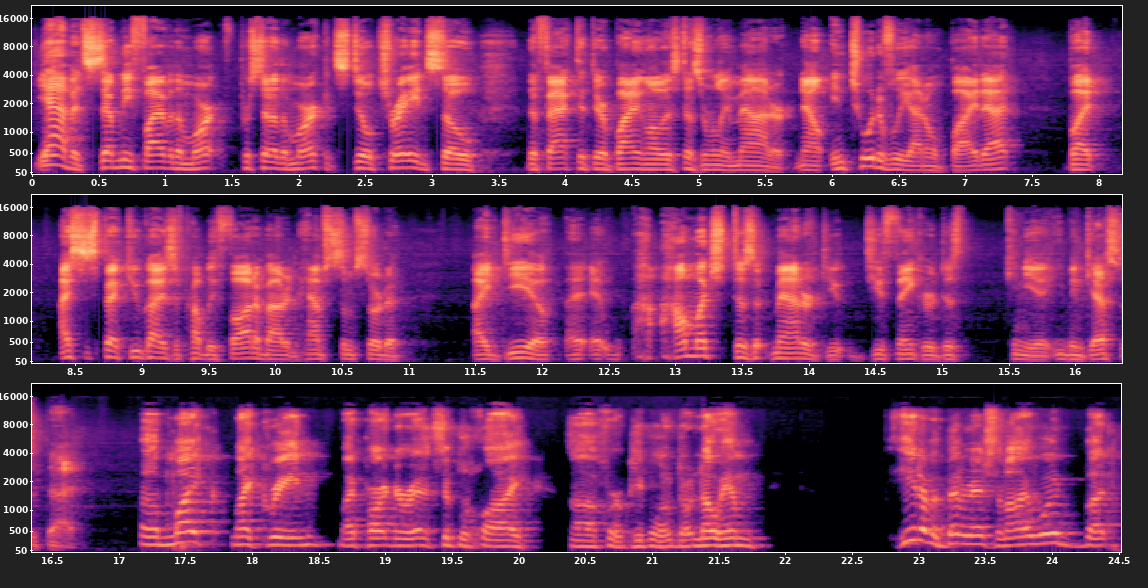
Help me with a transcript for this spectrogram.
yeah but 75 of the mark percent of the market still trades so the fact that they're buying all this doesn't really matter. Now, intuitively, I don't buy that, but I suspect you guys have probably thought about it and have some sort of idea. Uh, uh, how much does it matter? Do you do you think, or does can you even guess at that? Uh, Mike Mike Green, my partner at Simplify, uh, for people who don't know him, he'd have a better answer than I would. But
